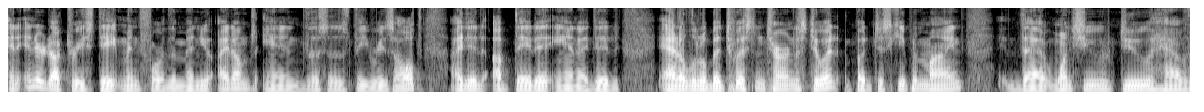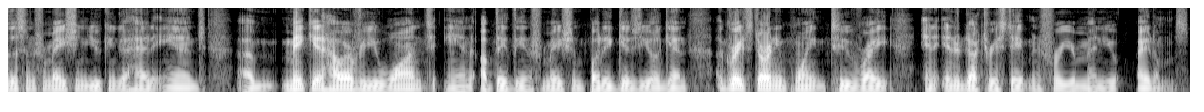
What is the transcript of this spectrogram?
an introductory statement for the menu items, and this is the result. I did update it and I did add a little bit of twist and turns to it, but just keep in mind that once you do have this information, you can go ahead and uh, make it however you want and update the information. But it gives you again a great starting point to write an introductory statement for your menu items.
